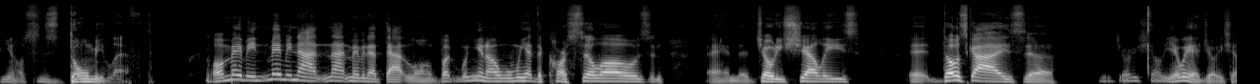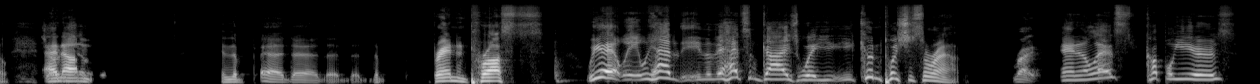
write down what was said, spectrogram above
you know, since Domi left. Or maybe, maybe not, not maybe not that long, but when you know, when we had the Carcillos and and the Jody Shelleys, uh, those guys, uh Jody Shelley? Yeah, we had Jody Shelley. and um and the uh, the, the the the Brandon Prusts. We had we, we had you know they had some guys where you, you couldn't push us around. Right. And in the last couple years,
